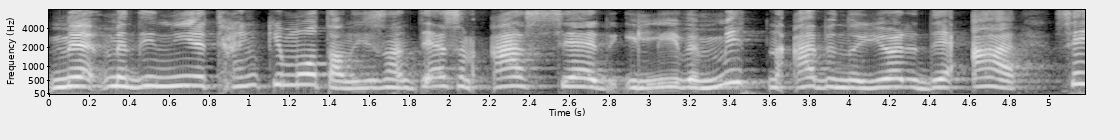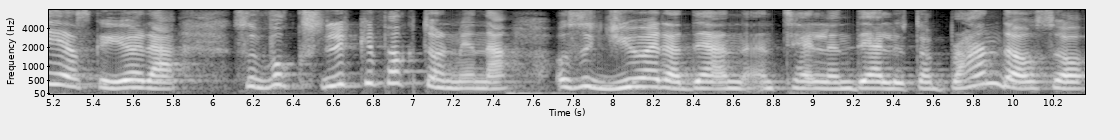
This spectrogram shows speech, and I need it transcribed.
med, med de nye tenkemåtene tankene. Det som jeg ser i livet mitt når jeg begynner å gjøre det jeg sier jeg skal gjøre, så vokser lykkefaktoren min, og så gjør jeg det til en del ut av brandet. Og så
